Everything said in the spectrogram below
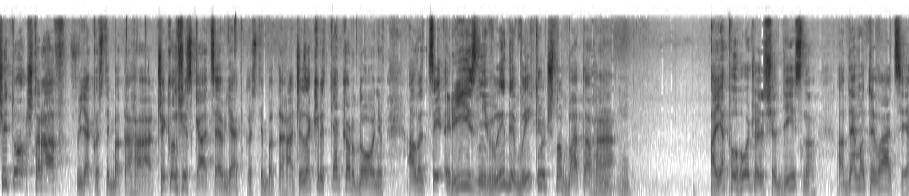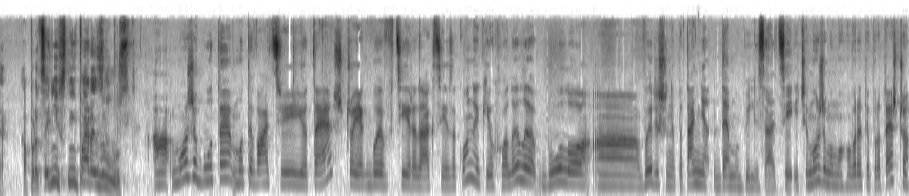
Чи то штраф в якості батага, чи конфіскація в якості батага, чи закриття кордонів. Але це різні види виключно батага. А я погоджуюсь, що дійсно, а де мотивація? А про це ні пари з вуст. А може бути мотивацією те, що якби в цій редакції закону, який ухвалили, було а, вирішене питання демобілізації, і чи можемо ми говорити про те, що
